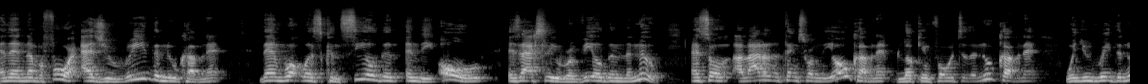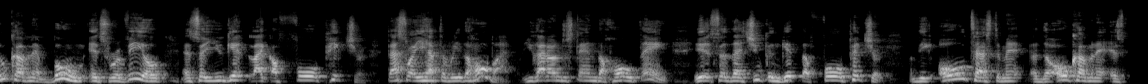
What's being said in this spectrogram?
And then number 4, as you read the new covenant, then what was concealed in, in, the old is actually revealed in the new. And so a lot of the things from the old covenant, looking forward to the new covenant, when you read the new covenant, boom, it's revealed. And so you get like a full picture. That's why you have to read the whole Bible. You got to understand the whole thing so that you can get the full picture. The Old Testament, uh, the Old Covenant is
